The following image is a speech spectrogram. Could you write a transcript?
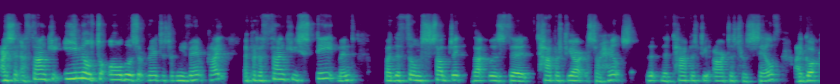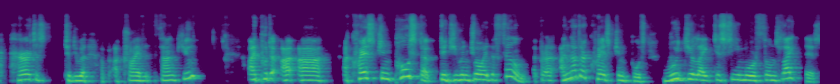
I sent a thank you email to all those that registered in Eventbrite. I put a thank you statement by the film's subject, that was the tapestry artist herself, the, the tapestry artist herself. I got her to, to do a, a, a private thank you. I put a, a, a, question post out. Did you enjoy the film? I put another question post. Would you like to see more films like this?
